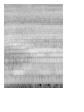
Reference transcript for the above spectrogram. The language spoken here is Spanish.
Yeah.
